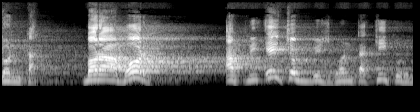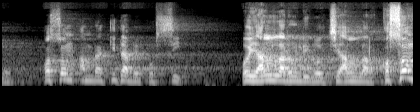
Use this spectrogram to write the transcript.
ঘণ্টা। বরাবর আপনি এই চব্বিশ ঘণ্টা কি করবেন? কসম আমরা কিতাবে পড়ছি। ওই আল্লাহর অলি বলছি, আল্লাহর কসম,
